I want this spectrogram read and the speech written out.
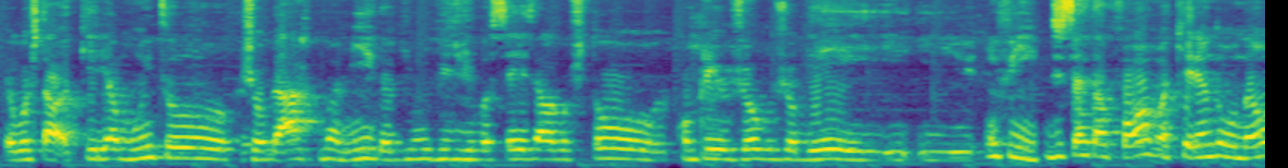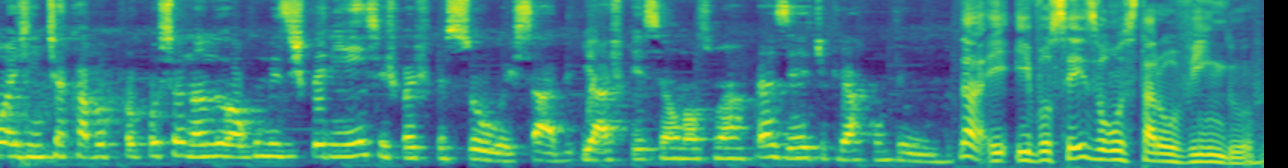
eu gostava, queria muito jogar com uma amiga, vi um vídeo de vocês, ela gostou, comprei o jogo, joguei e, e- enfim, de certa forma, querendo ou não, a gente acaba proporcionando algumas experiências para as pessoas, sabe? E acho que esse é o nosso maior prazer de criar conteúdo. Não, e, e vocês vão estar ouvindo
